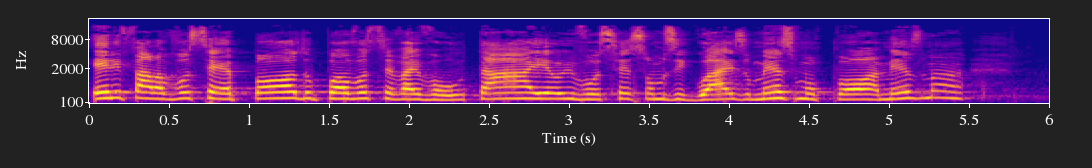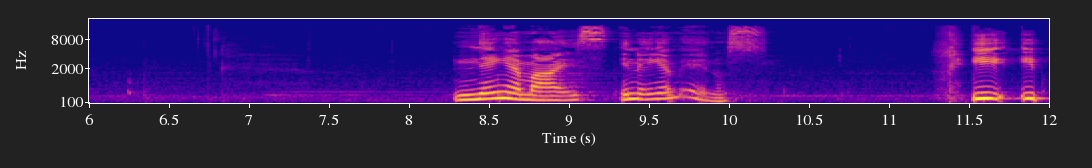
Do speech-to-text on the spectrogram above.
ele fala: você é pó, do pó você vai voltar, eu e você somos iguais, o mesmo pó, a mesma. Nem é mais e nem é menos. E, e,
